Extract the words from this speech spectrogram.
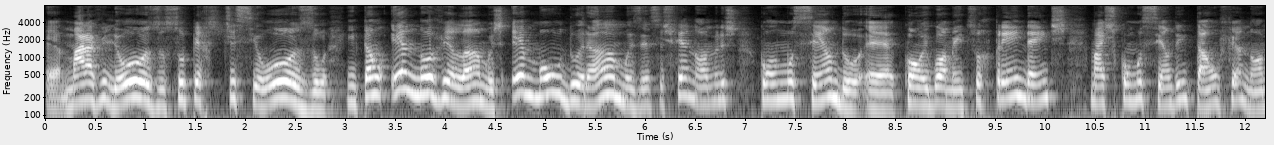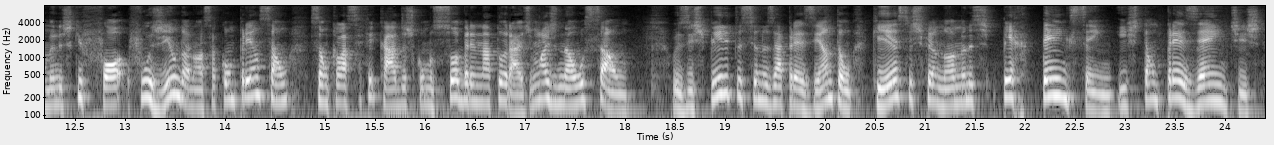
é, maravilhoso, supersticioso. Então, enovelamos, emolduramos esses fenômenos como sendo é, com igualmente surpreendentes, mas como sendo então fenômenos que, fugindo da nossa compreensão, são classificados como sobrenaturais, mas não o são. Os espíritos se nos apresentam que esses fenômenos pertencem, estão presentes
